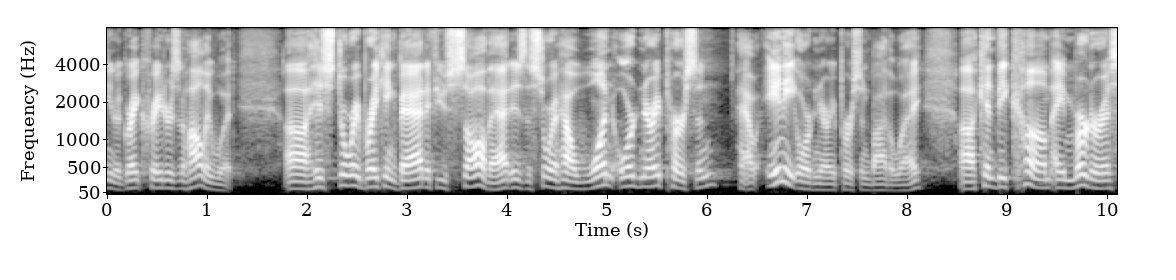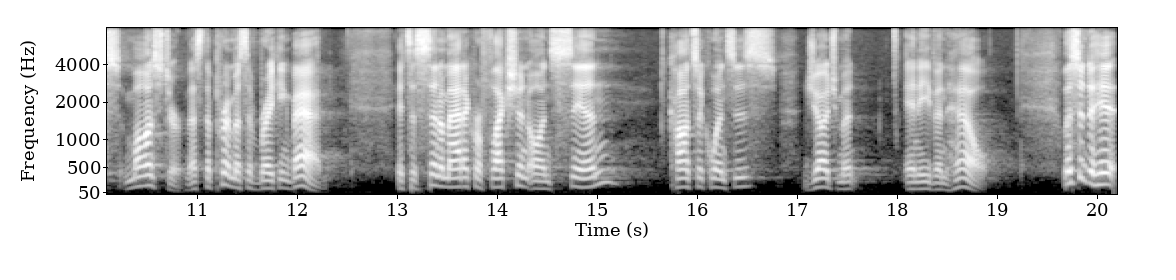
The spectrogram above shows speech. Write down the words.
you know, great creators in Hollywood. Uh, his story, Breaking Bad, if you saw that, is the story of how one ordinary person, how any ordinary person, by the way, uh, can become a murderous monster. That's the premise of Breaking Bad. It's a cinematic reflection on sin consequences, judgment, and even hell. Listen to, his,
